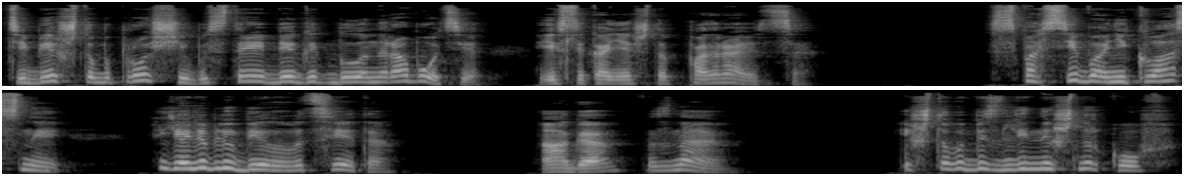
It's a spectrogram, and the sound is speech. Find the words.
Тебе, чтобы проще и быстрее бегать было на работе, если, конечно, понравится. Спасибо, они классные. Я люблю белого цвета. Ага, знаю. И чтобы без длинных шнурков.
